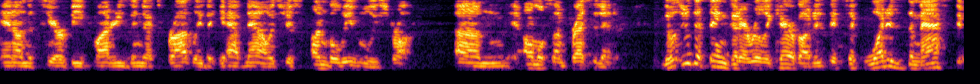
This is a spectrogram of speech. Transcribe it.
and on the CRB commodities index broadly that you have now is just unbelievably strong, um, almost unprecedented. Those are the things that I really care about. It's like, what does the math do?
